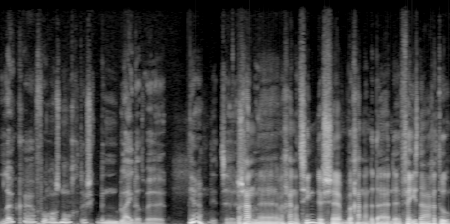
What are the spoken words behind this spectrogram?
leuk eh, vooralsnog. Dus ik ben blij dat we Ja, dit eh, we gaan, we gaan het zien. Dus we gaan naar de, de feestdagen toe.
